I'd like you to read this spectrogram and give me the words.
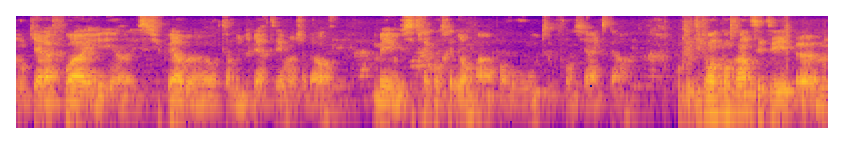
donc qui à la fois est, superbe euh, en termes de liberté, moi j'adore, mais aussi très contraignant par rapport aux routes, aux frontières, etc. Donc les différentes contraintes, c'était euh,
